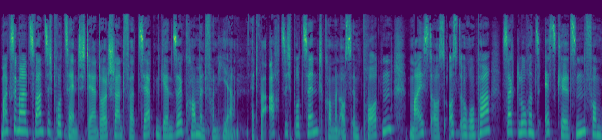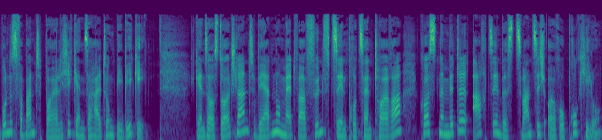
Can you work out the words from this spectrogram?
Maximal 20 Prozent der in Deutschland verzehrten Gänse kommen von hier. Etwa 80 Prozent kommen aus Importen, meist aus Osteuropa, sagt Lorenz Eskilsen vom Bundesverband Bäuerliche Gänsehaltung BBG. Gänse aus Deutschland werden um etwa 15 Prozent teurer, kosten im Mittel 18 bis 20 Euro pro Kilo.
